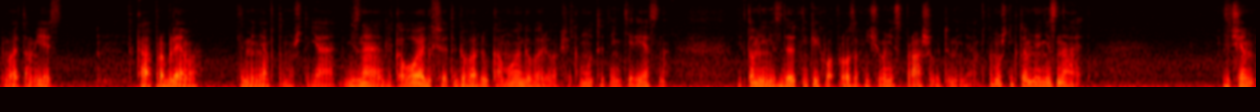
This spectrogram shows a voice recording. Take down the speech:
В этом есть такая проблема для меня, потому что я не знаю, для кого я все это говорю, кому я говорю, вообще кому-то это интересно. Никто мне не задает никаких вопросов, ничего не спрашивает у меня, потому что никто меня не знает. Зачем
